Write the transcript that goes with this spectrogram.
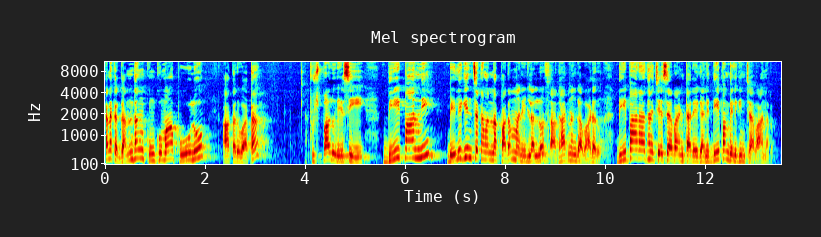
కనుక గంధం కుంకుమ పూలు ఆ తరువాత పుష్పాలు వేసి దీపాన్ని వెలిగించటం అన్న పదం మన ఇళ్ళల్లో సాధారణంగా వాడరు. దీపారాధన చేసావా అంటారే కానీ దీపం వెలిగించావా అనరు.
